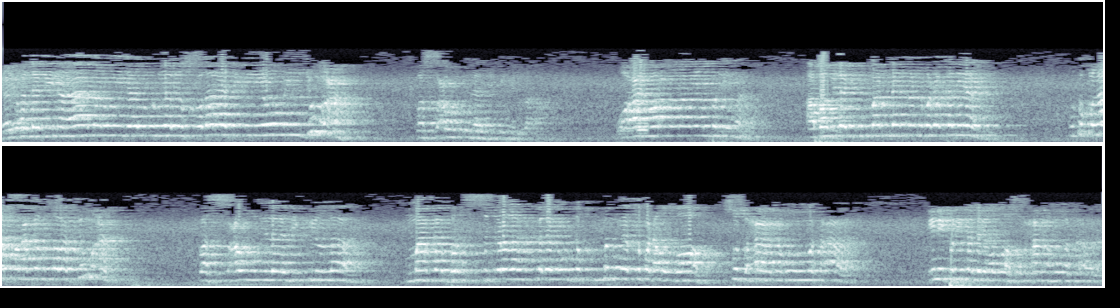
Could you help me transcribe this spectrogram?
Ya ayyuhalladzina amanu idza nudiya lis-salati min yaumil jum'ah Was'au ila dzikrillah. Wahai orang-orang yang beriman, apabila dikumandangkan kepada kalian untuk melaksanakan salat Jumat, fas'au ila dzikrillah, maka bersegeralah kalian untuk mengingat kepada Allah Subhanahu wa taala. Ini perintah dari Allah Subhanahu wa taala.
